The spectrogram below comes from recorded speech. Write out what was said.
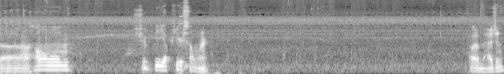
uh, home should be up here somewhere. I would imagine.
